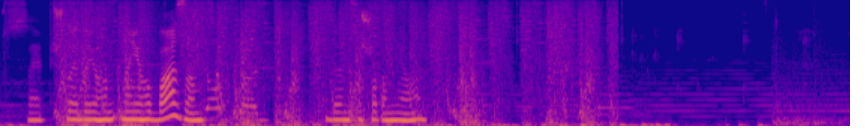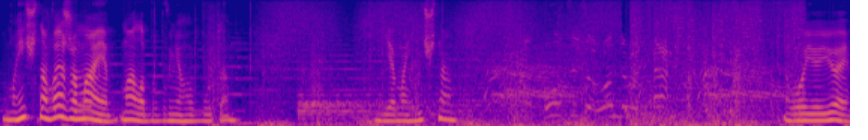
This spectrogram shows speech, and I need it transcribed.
Все, пішли до його, на його базу. Дивимося, що там в нього. Магічна вежа має, мала б в нього бути. Є магічна. Ой-ой-ой.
